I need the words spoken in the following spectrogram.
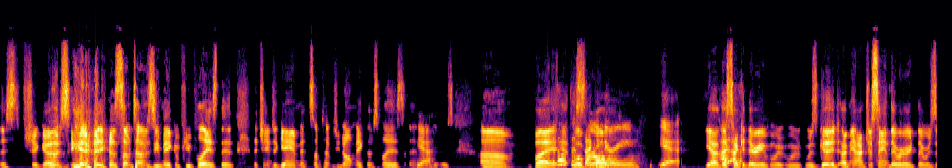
this shit goes. you know, sometimes you make a few plays that that change the game, and sometimes you don't make those plays. yeah. Um, but I thought the overall, secondary, yeah, yeah, the I- I- secondary w- w- was good. I mean, I'm just saying there were there was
